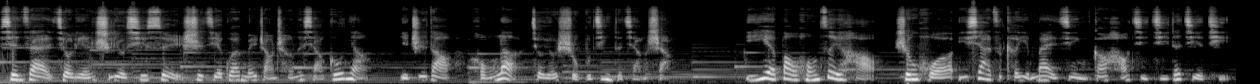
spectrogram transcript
现在就连十六七岁、世界观没长成的小姑娘也知道，红了就有数不尽的奖赏，一夜爆红最好，生活一下子可以迈进高好几级的阶梯。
